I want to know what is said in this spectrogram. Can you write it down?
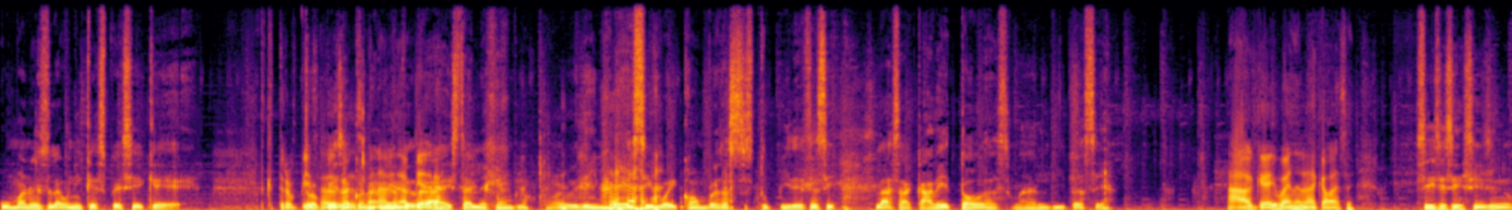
humano es la única especie que Que tropieza, con la misma piedra, piedra. ahí está el ejemplo. De imbécil, güey, compro esas estupideces y las acabé todas, maldita sea. Ah, ok, bueno, las acabaste. Sí, sí, sí, sí, sí.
